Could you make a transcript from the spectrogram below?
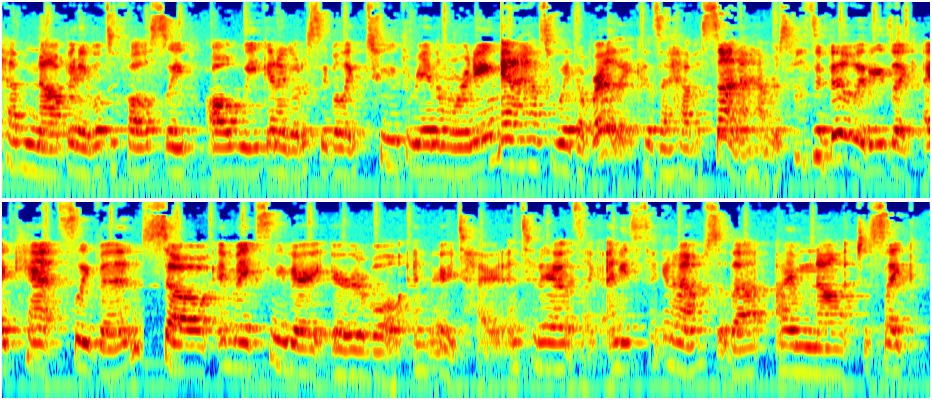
have not been able to fall asleep all week and i go to sleep at like 2 3 in the morning and i have to wake up early because i have a son i have responsibilities like i can't sleep in. So it makes me very irritable and very tired and today i was like i need to take a nap so that i'm not just like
